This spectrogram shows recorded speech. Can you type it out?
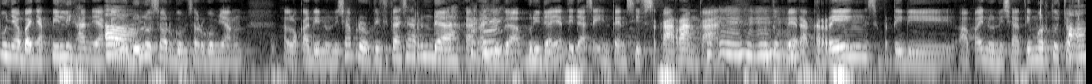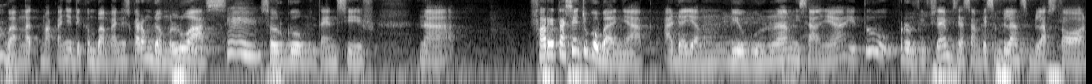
punya banyak pilihan ya. Oh. Kalau dulu sorghum-sorghum yang lokal di Indonesia produktivitasnya rendah karena juga budidayanya tidak seintensif sekarang kan. Untuk daerah kering seperti di apa Indonesia Timur tuh cocok banget. Makanya dikembangkannya sekarang udah meluas sorghum intensif. Nah, varietasnya cukup banyak. Ada yang bioguna misalnya itu produktivitasnya bisa sampai 9 11 ton.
